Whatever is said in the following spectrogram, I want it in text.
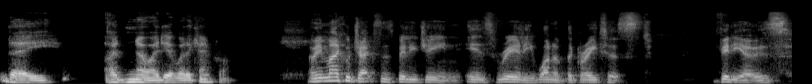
they I had no idea where they came from. I mean, Michael Jackson's Billie Jean is really one of the greatest videos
